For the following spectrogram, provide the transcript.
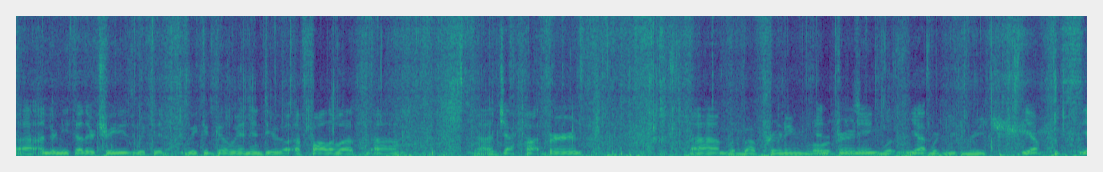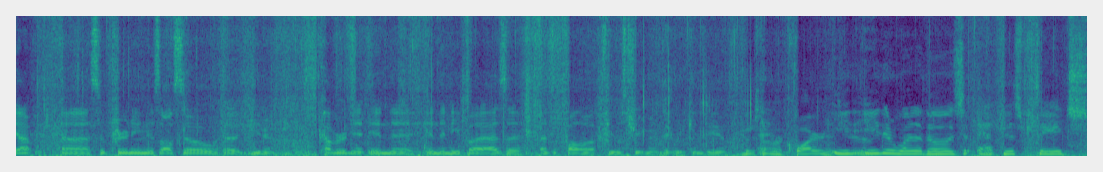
uh, underneath other trees. We could we could go in and do a follow up um, uh, jackpot burn. What about pruning? Lower- And pruning, What, yep. what you can reach? Yep, yep. Uh, so pruning is also, uh, you know, covered in the in the NEPA as a as a follow up fuels treatment that we can do. But it's not required. It's E- Either one of those at this stage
